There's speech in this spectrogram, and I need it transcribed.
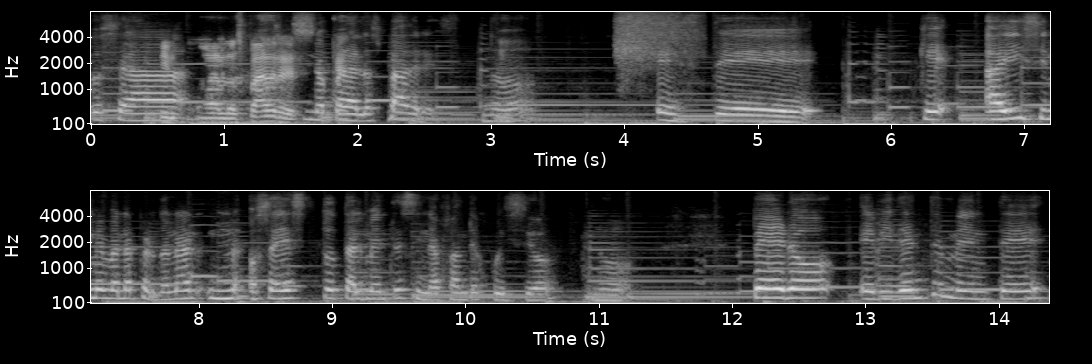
o sea... Para los padres. No, para los padres, ¿no? Este, que ahí sí me van a perdonar, o sea, es totalmente sin afán de juicio, ¿no? Pero evidentemente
